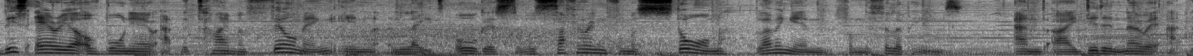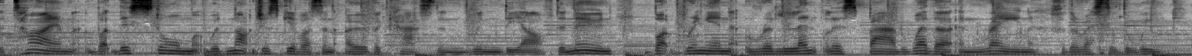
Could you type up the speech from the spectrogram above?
This area of Borneo at the time of filming in late August was suffering from a storm blowing in from the Philippines. And I didn't know it at the time, but this storm would not just give us an overcast and windy afternoon, but bring in relentless bad weather and rain for the rest of the week.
